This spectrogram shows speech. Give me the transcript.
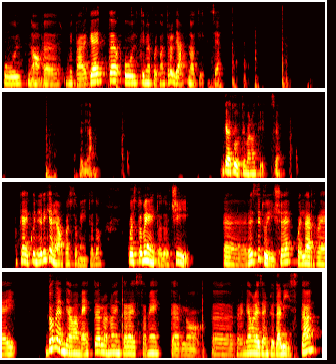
no, eh, mi pare get ultime, poi controlliamo notizie. Vediamo. Get ultime notizie. Ok, quindi richiamiamo questo metodo. Questo metodo ci eh, restituisce quell'array. Dove andiamo a metterlo? A noi interessa metterlo, eh, prendiamo l'esempio da lista,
